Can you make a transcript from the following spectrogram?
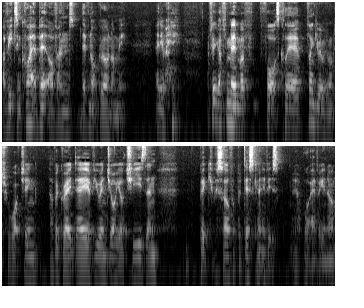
I've eaten quite a bit of and they've not grown on me. Anyway, I think I've made my thoughts clear. Thank you very much for watching. Have a great day. If you enjoy your cheese, then pick yourself up a discount if it's you know, whatever, you know.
